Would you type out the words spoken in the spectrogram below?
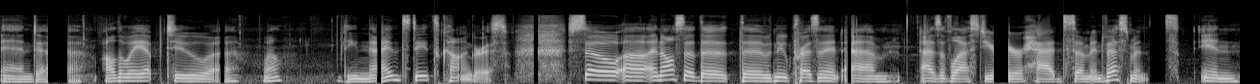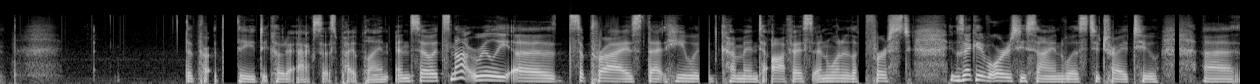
and uh, all the way up to uh, well the United States Congress. So, uh, and also the the new president, um, as of last year, had some investments in the the Dakota Access Pipeline. And so it's not really a surprise that he would come into office. And one of the first executive orders he signed was to try to uh,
